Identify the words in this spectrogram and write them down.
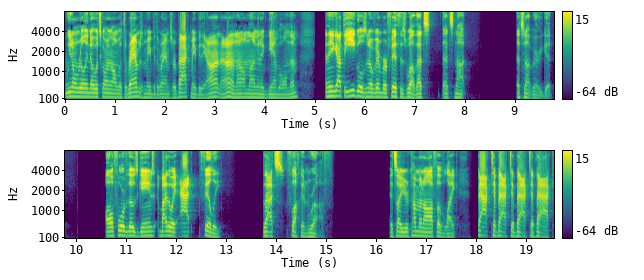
We don't really know what's going on with the Rams. Maybe the Rams are back. Maybe they aren't. I don't know. I'm not going to gamble on them. And then you got the Eagles November 5th as well. That's that's not that's not very good. All four of those games, by the way, at Philly. That's fucking rough. It's like you're coming off of like back to back to back to back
